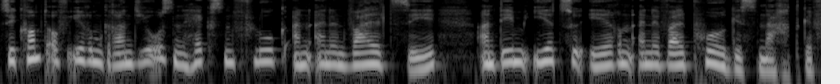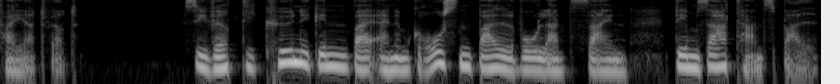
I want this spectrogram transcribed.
Sie kommt auf ihrem grandiosen Hexenflug an einen Waldsee, an dem ihr zu Ehren eine Walpurgisnacht gefeiert wird. Sie wird die Königin bei einem großen Ball Wolands sein, dem Satansball.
